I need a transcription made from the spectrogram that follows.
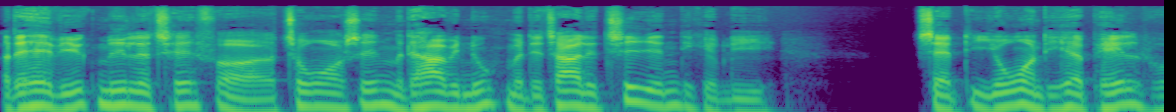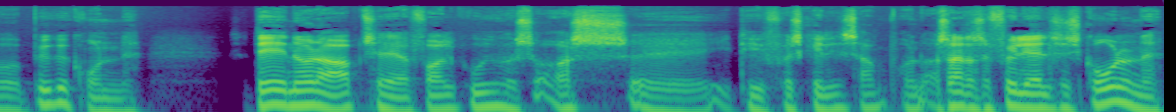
og det havde vi jo ikke midler til for to år siden, men det har vi nu, men det tager lidt tid, inden de kan blive sat i jorden, de her pæle på byggegrundene. Så det er noget, der optager folk ude hos os øh, i de forskellige samfund. Og så er der selvfølgelig altid skolerne.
